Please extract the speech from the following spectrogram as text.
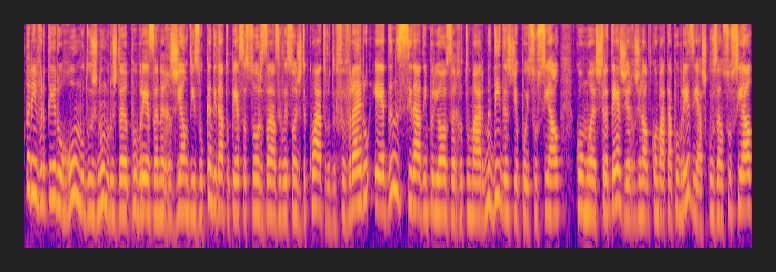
Para inverter o rumo dos números da pobreza na região, diz o candidato do PS Açores às eleições de 4 de fevereiro, é de necessidade imperiosa retomar medidas de apoio social, como a Estratégia Regional de Combate à Pobreza e à Exclusão Social,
